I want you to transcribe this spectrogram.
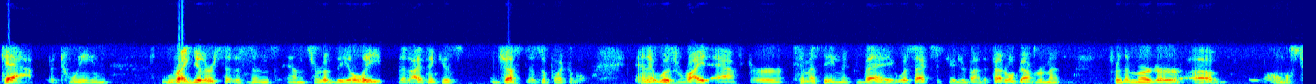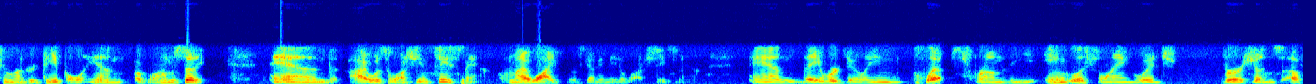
gap between regular citizens and sort of the elite that I think has just as applicable. And it was right after Timothy McVeigh was executed by the federal government for the murder of almost 200 people in Oklahoma City. And I was watching C SPAN. My wife was getting me to watch C SPAN. And they were doing clips from the English language versions of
